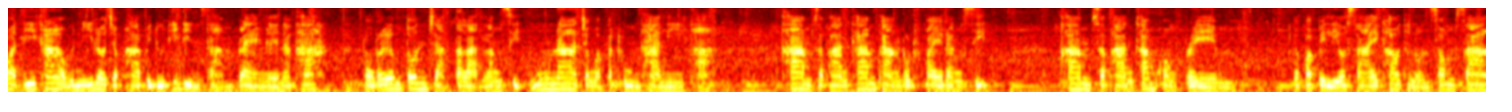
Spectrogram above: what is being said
วัสดีค่ะ วันนี้เราจะพาไปดูที่ดิน 3 แปลงเลยนะคะ เราเริ่มต้นจากตลาดลังสิตมุ่งหน้าจังหวัดปทุมธานีค่ะ ข้ามสะพานข้ามทางรถไฟรังสิตข้ามสะพานข้ามคลองเปรม แล้วก็ไปเลี้ยวซ้ายเข้าถนนซ่อมสร้าง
